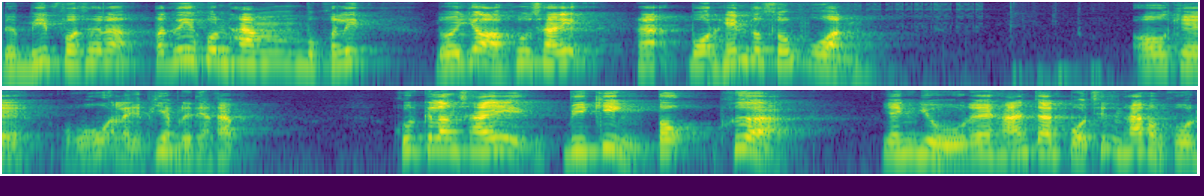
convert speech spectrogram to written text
The Beef f o r t u n e ตอนนี้คุณทำบุคลิก โดยย่อผู้ใช้นะโปรดเห็นสมควร โอเค โอ้โห อะไรเพียบเลยเนี่ยครับ คุณกำลังใช้บีกิ้งโต๊ะเพื่อยังอยู่ในอาหารจานโปรดชิ้นสุดท้ายของคุณ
